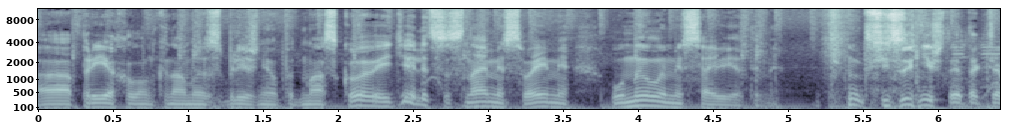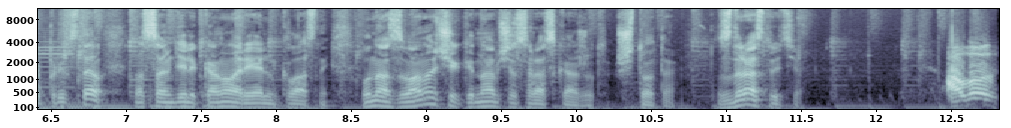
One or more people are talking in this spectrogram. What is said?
Э, приехал он к нам из ближнего Подмосковья и делится с нами своими унылыми советами. Извини, что я так тебя представил. На самом деле канал реально классный. У нас звоночек, и нам сейчас расскажут что-то. Здравствуйте. Алло,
